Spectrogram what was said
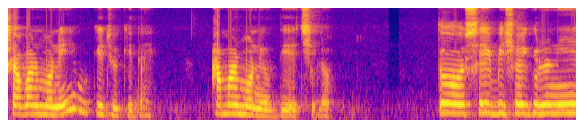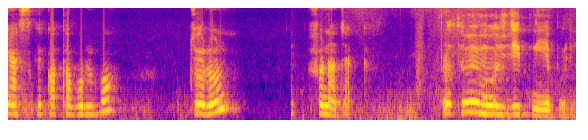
সবার মনেই উকি ঝুঁকি দেয়। আমার মনেও দিয়েছিল। তো সেই বিষয়গুলো নিয়ে আজকে কথা বলব। চলুন, শোনা যাক। প্রথমে মসজিদ নিয়ে বলি।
